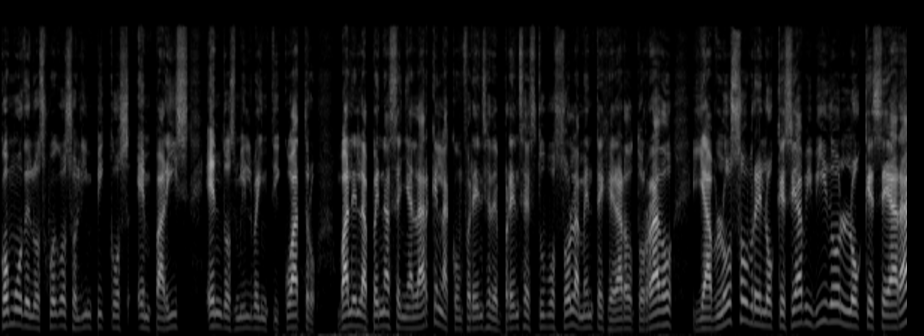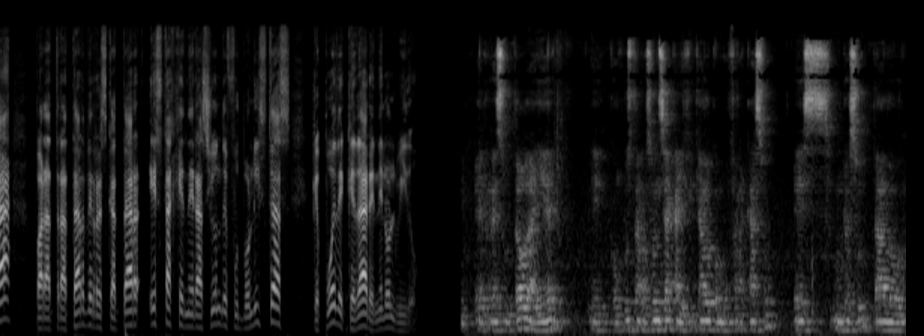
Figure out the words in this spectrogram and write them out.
como de los Juegos Olímpicos en París en 2024. Vale la pena señalar que en la conferencia de prensa estuvo solamente Gerardo Torrado y habló sobre lo que se ha vivido, lo que se hará para tratar de rescatar esta generación de futbolistas que puede quedar en el olvido. El resultado de ayer, eh, con justa razón, se ha calificado como fracaso. Es un resultado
